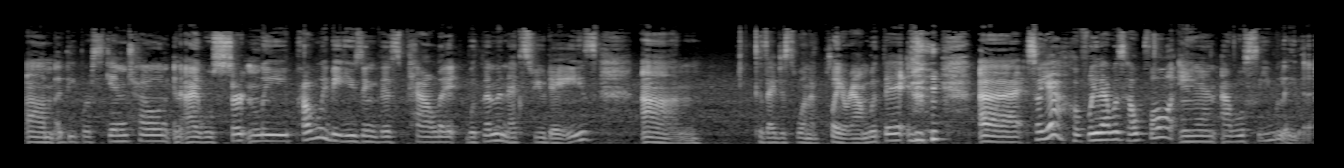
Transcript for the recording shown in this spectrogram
um, a deeper skin tone and I will certainly probably be using this palette within the next few days. Um, because I just want to play around with it. uh, so yeah, hopefully that was helpful and I will see you later.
